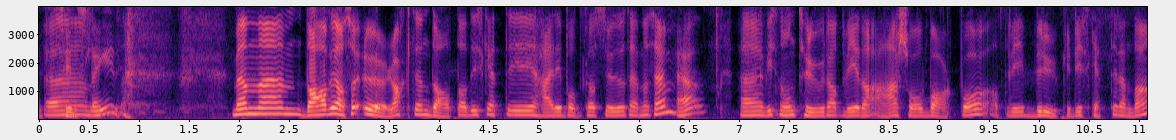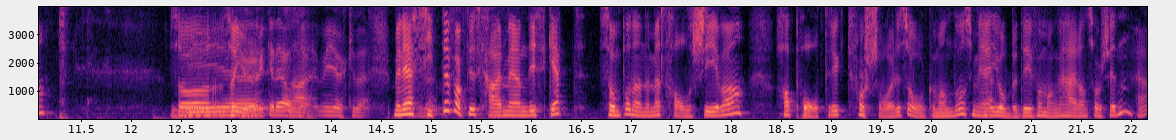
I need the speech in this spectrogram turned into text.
Eh, syns lenger. Men eh, da har vi altså ødelagt en datadiskett i, her i podkaststudioet til NSM. Ja, Eh, hvis noen tror at vi da er så bakpå at vi bruker disketter enda, så, vi, så gjør vi ikke det, altså. Nei, vi gjør ikke det. Men jeg sitter faktisk her med en diskett som på denne metallskiva har påtrykt Forsvarets overkommando, som jeg Ja. jobbet i for mange herrens år siden. Ja.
